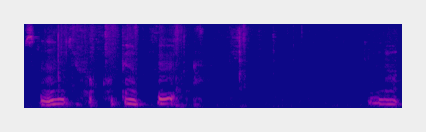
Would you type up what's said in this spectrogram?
Ça donne qu'il faut couper un peu. Là.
